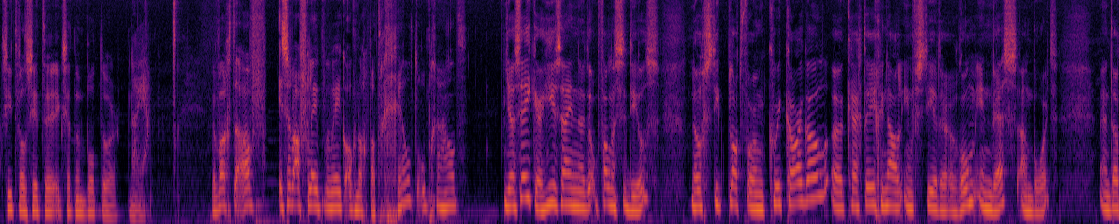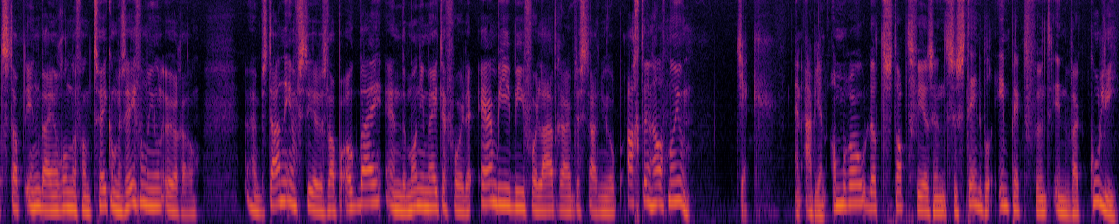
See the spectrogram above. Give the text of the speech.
zie het wel zitten, ik zet mijn bot door. Nou ja, we wachten af. Is er de afgelopen week ook nog wat geld opgehaald? Jazeker, hier zijn eh, de opvallendste deals. Logistiek platform Quick Cargo krijgt regionale investeerder Rom Invest aan boord. En dat stapt in bij een ronde van 2,7 miljoen euro. Eh, bestaande investeerders lappen ook bij. En de moneymeter voor de Airbnb voor laadruimte staat nu op 8,5 miljoen. Check. En ABN AMRO, dat stapt via zijn Sustainable Impact Fund in Wakuli.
